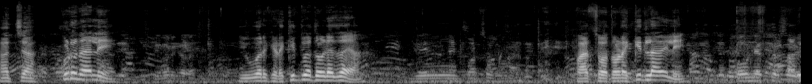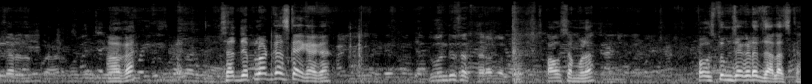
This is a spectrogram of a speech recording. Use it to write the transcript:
अच्छा. कुठून आले? हिवर खेडा किती वेळा तोड्याचा या पाचवा तोडा. किती लावले हा? का? सध्या प्लॉट कस काय काका? दोन दिवसात खराब पावसामुळं? पाऊस तुमच्याकडेच झालाच का?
